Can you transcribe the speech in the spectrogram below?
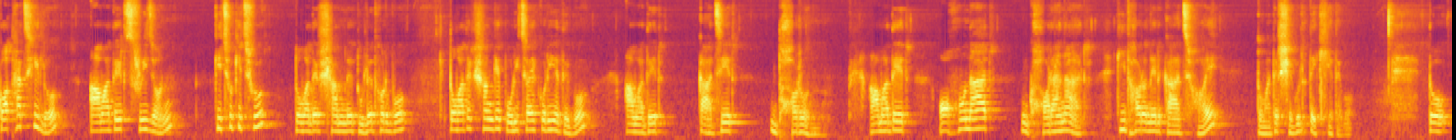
কথা ছিল আমাদের সৃজন কিছু কিছু তোমাদের সামনে তুলে ধরব, তোমাদের সঙ্গে পরিচয় করিয়ে দেব আমাদের কাজের ধরন, আমাদের অহনার ঘরানার কী ধরনের কাজ হয় তোমাদের সেগুলো দেখিয়ে দেব। তো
